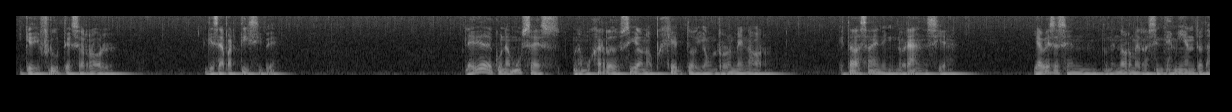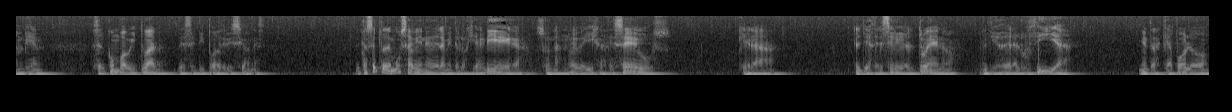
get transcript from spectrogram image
y que disfrute ese rol, que sea partícipe. La idea de que una musa es una mujer reducida a un objeto y a un rol menor está basada en ignorancia y a veces en un enorme resentimiento también. Es el combo habitual de ese tipo de visiones. El concepto de musa viene de la mitología griega, son las nueve hijas de Zeus, que era el dios del cielo y del trueno, el dios de la luz día, mientras que Apolo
